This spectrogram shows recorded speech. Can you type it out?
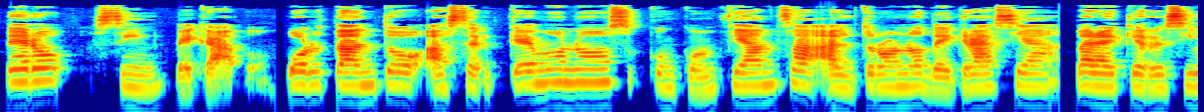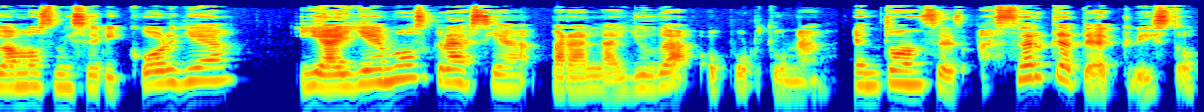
pero sin pecado. Por tanto, acerquémonos con confianza al trono de gracia para que recibamos misericordia y hallemos gracia para la ayuda oportuna. Entonces, acércate a Cristo.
